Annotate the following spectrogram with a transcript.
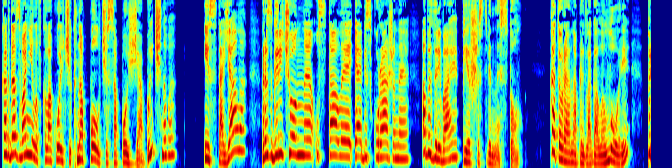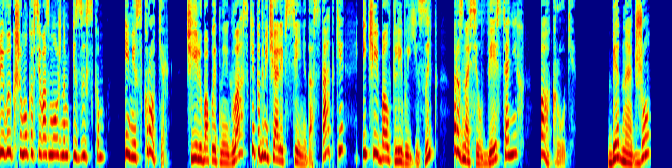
когда звонила в колокольчик на полчаса позже обычного и стояла, разгоряченная, усталая и обескураженная, обозревая пиршественный стол, который она предлагала Лори, привыкшему ко всевозможным изыскам, и мисс Крокер, чьи любопытные глазки подмечали все недостатки и чей болтливый язык разносил весть о них по округе. Бедная Джо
